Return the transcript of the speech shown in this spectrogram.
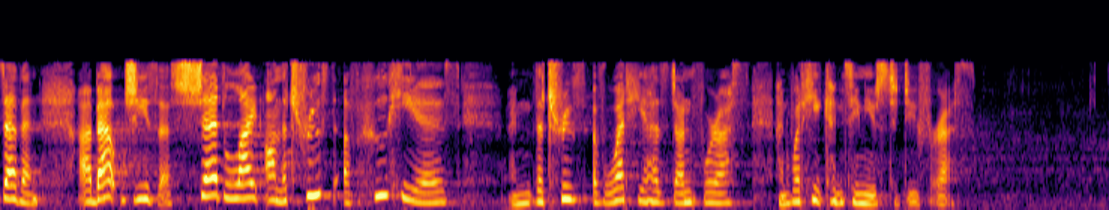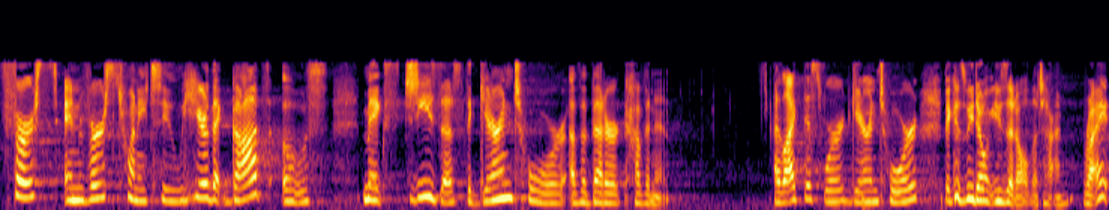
7 about Jesus shed light on the truth of who he is and the truth of what he has done for us and what he continues to do for us. First, in verse 22, we hear that God's oath makes Jesus the guarantor of a better covenant. I like this word, guarantor, because we don't use it all the time, right?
